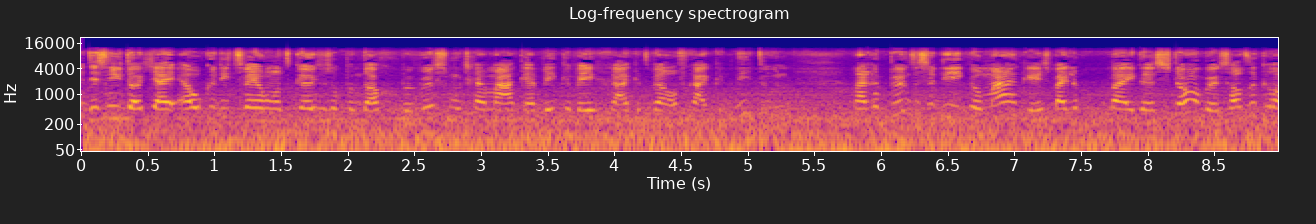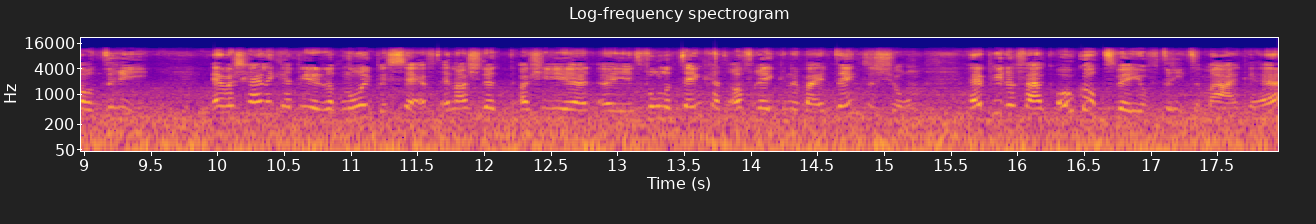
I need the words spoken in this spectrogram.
het is niet dat jij elke die 200 keuzes op een dag bewust moet gaan maken. En weken wegen ga ik het wel of ga ik het niet doen. Maar het punt is die ik wil maken is, bij de, bij de Starbucks had ik er al drie. En waarschijnlijk heb je dat nooit beseft. En als je, dat, als je je, eh, je volle tank gaat afrekenen bij het tankstation, heb je er vaak ook al twee of drie te maken. Hè?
